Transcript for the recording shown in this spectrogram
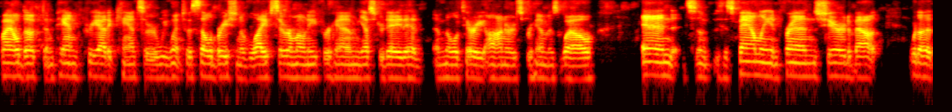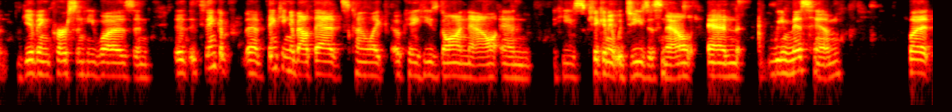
bile duct and pancreatic cancer. We went to a celebration of life ceremony for him yesterday. They had military honors for him as well. And some, his family and friends shared about what a giving person he was. And think of uh, thinking about that, it's kind of like, okay, he's gone now and he's kicking it with Jesus now. And we miss him. But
